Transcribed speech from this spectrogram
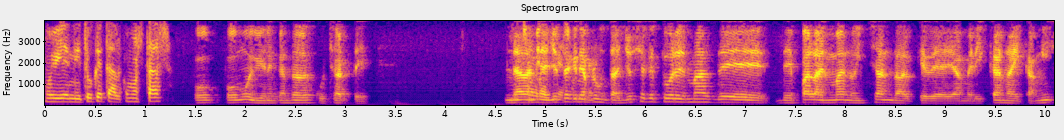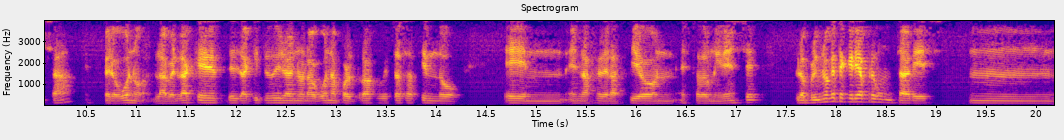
Muy bien, ¿y tú qué tal? ¿Cómo estás? Oh, oh, muy bien, encantado de escucharte. Nada, mira, yo te quería preguntar, yo sé que tú eres más de, de, pala en mano y chándal que de americana y camisa, pero bueno, la verdad que desde aquí te doy la enhorabuena por el trabajo que estás haciendo en, en la Federación Estadounidense. Lo primero que te quería preguntar es, mmm,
